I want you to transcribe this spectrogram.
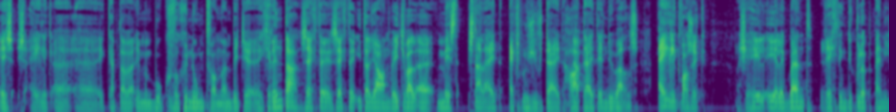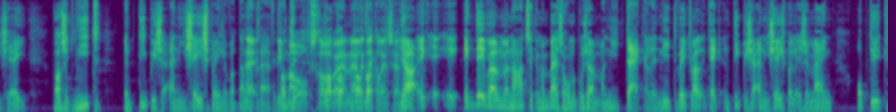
is, is eigenlijk, eh, eh, ik heb daar in mijn boek voor genoemd van een beetje eh, grinta, zegt de, zegt de Italiaan. Weet je wel, mist snelheid, explosiviteit, hardheid in duels. Eigenlijk was ik, als je heel eerlijk bent, richting de club NEC, was ik niet een typische NEC-speler wat dat nee, betreft. die Want opstropen wat- wat- en de tackle inzetten. ja, ik, ik, ik, ik deed wel mijn hartstikke mijn best, 100%. Maar niet tackelen, niet... Weet je wel, kijk, een typische NEC-speler is in mijn optiek...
